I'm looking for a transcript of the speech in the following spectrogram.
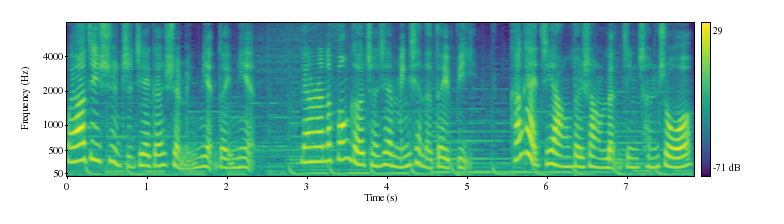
我要继续直接跟选民面对面。”两人的风格呈现明显的对比。慷慨激昂对上冷静沉着，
